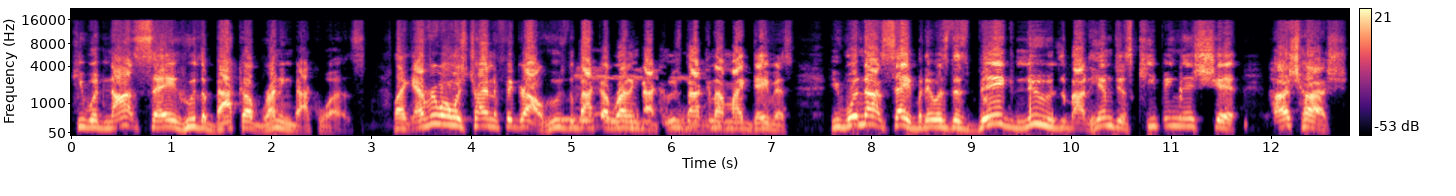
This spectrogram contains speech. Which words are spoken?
he would not say who the backup running back was. Like everyone was trying to figure out who's the backup running back, who's backing up Mike Davis. He would not say, but it was this big news about him just keeping this shit hush hush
